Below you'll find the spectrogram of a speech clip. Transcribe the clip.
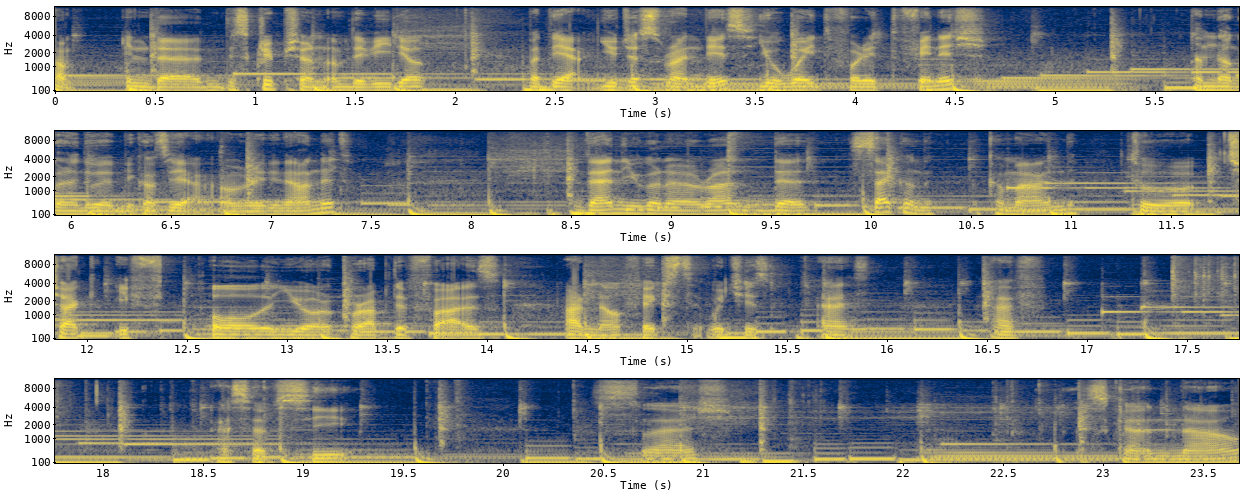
um, in the description of the video. But yeah, you just run this. You wait for it to finish. I'm not gonna do it because yeah, I've already done it. Then you're gonna run the second command to check if all your corrupted files are now fixed, which is f sfc slash scan now.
